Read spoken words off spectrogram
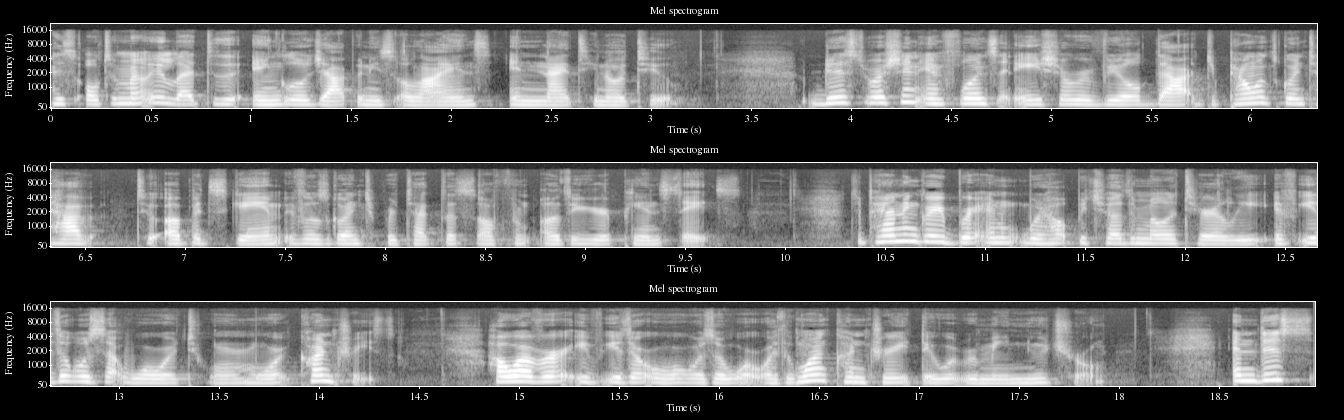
This ultimately led to the Anglo Japanese alliance in 1902. This Russian influence in Asia revealed that Japan was going to have to up its game if it was going to protect itself from other European states. Japan and Great Britain would help each other militarily if either was at war with two or more countries. However, if either or was at war with one country, they would remain neutral. And this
